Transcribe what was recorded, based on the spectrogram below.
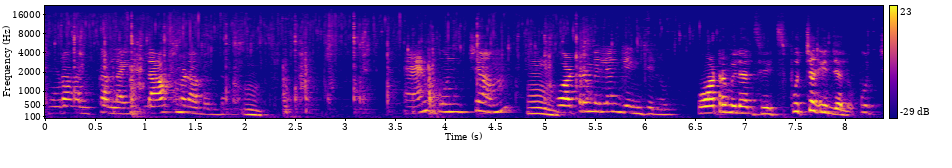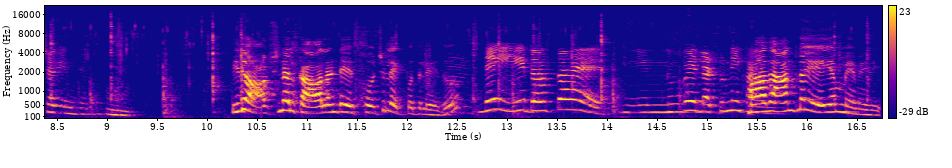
थोड़ा हल्का लाइन लास्ट में डालूंगा ఉమ్. అండ్ కొంచెం మ్మ్. వాటర్ మిలన్ గింజలు వాటర్ మిలన్ సీడ్స్ పుచ్చ గింజలు పుచ్చ గింజలు ఉమ్. ఇది ఆప్షనల్ కావాలంటే వేసుకోవచ్చు లేకపోతే లేదు. నువ్వే లడ్డు మా దాంట్లో వేయం మేము ఇది.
